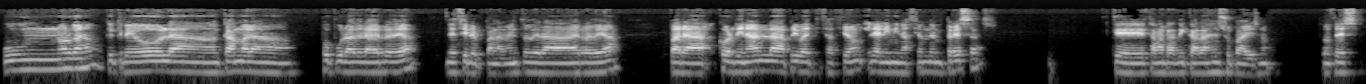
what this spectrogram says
un órgano que creó la Cámara Popular de la RDA, es decir, el Parlamento de la RDA, para coordinar la privatización y la eliminación de empresas que estaban radicadas en su país, ¿no? Entonces,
